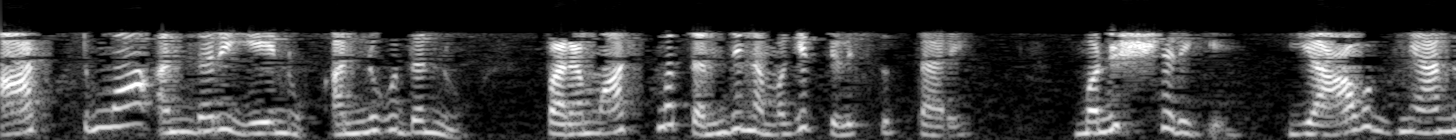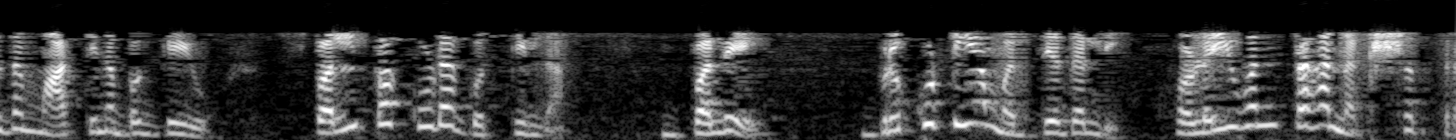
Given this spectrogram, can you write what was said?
ಆತ್ಮ ಅಂದರೆ ಏನು ಅನ್ನುವುದನ್ನು ಪರಮಾತ್ಮ ತಂದೆ ನಮಗೆ ತಿಳಿಸುತ್ತಾರೆ. ಮನುಷ್ಯರಿಗೆ ಯಾವ ಜ್ಞಾನದ ಮಾತಿನ ಬಗ್ಗೆಯೂ ಸ್ವಲ್ಪ ಕೂಡ ಗೊತ್ತಿಲ್ಲ. ಬಲೆ ಬೃಕುಟಿಯ ಮಧ್ಯದಲ್ಲಿ ಹೊಳೆಯುವಂತಹ ನಕ್ಷತ್ರ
